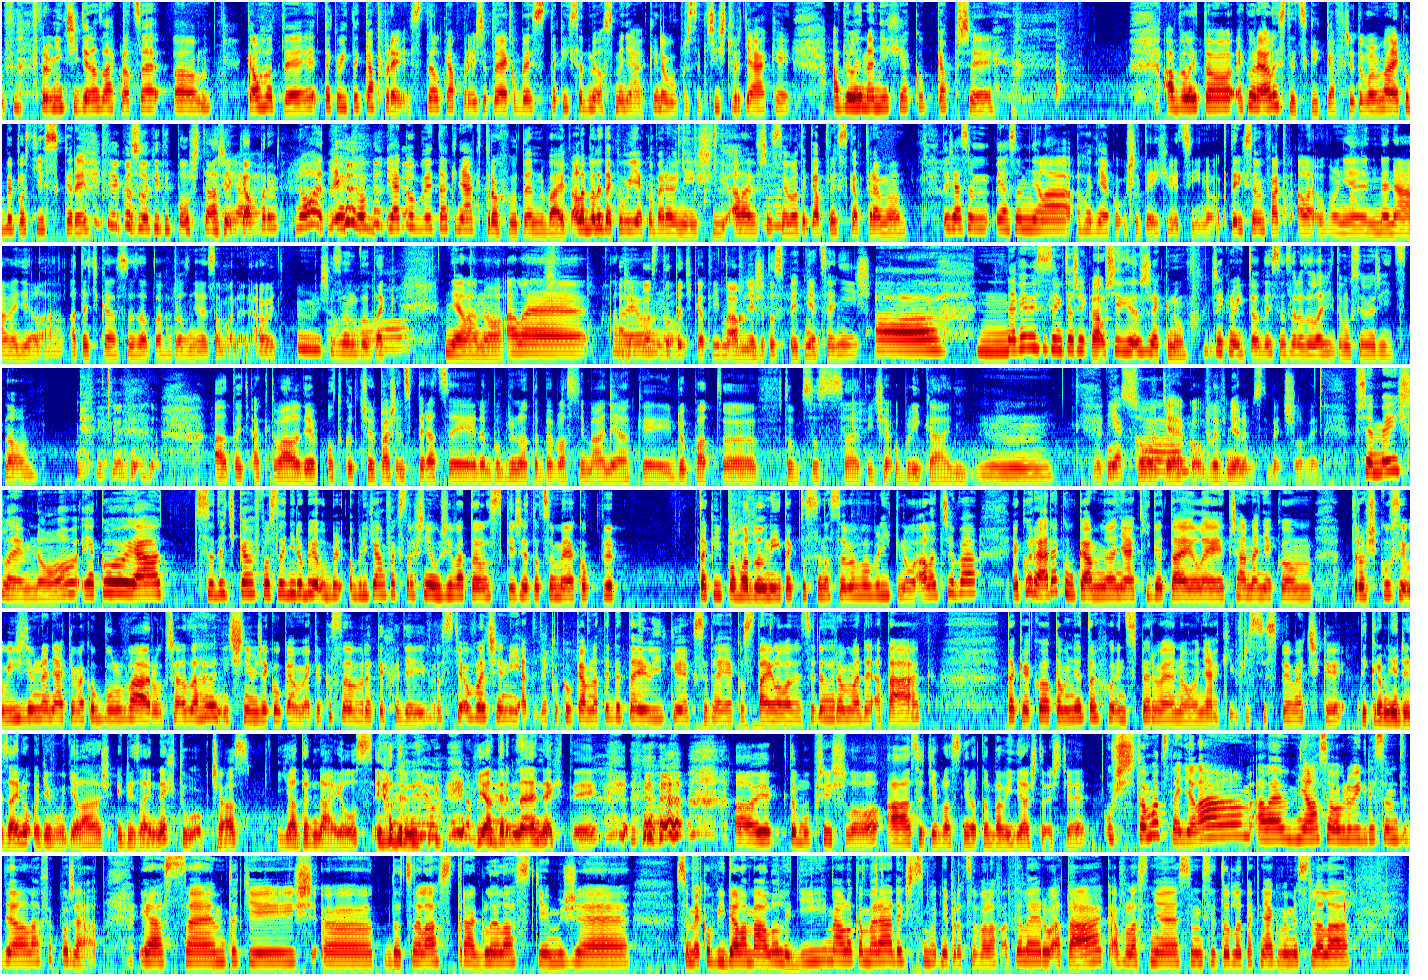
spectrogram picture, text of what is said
v první třídě na základce um, kalhoty, takový ty kapry, styl kapry, že to je jakoby z takových sedmi osmiňáky, nebo prostě tří čtvrtáky a byly na nich jako kapři. A byly to jako realistický kapři, to byl má jakoby potisk ryb. jako jsou taky ty polštáře kapr. No, jako, jako by tak nějak trochu ten vibe, ale byly takový jako barevnější, ale přesně, bylo to kapry s kaprama. Takže já jsem, já jsem měla hodně jako ušitých věcí, no, kterých jsem fakt ale úplně nenáviděla a teďka se za to hrozně sama nenávidím, že jsem to tak měla, no, ale a řekla jo, jsi no. to teďka tý mámě, že to zpětně ceníš? Uh, nevím, jestli jsem jí to řekla, určitě řeknu. Řeknu jí to, teď jsem se rozhodla, že to musím říct, no. A teď aktuálně, odkud čerpáš inspiraci, nebo kdo na tebe vlastně má nějaký dopad eh, v tom, co se týče oblíkání? Hmm, nebo jako... co tě jako ovlivňuje, nemusí být člověk? Přemýšlím, no. Jako já se teďka v poslední době oblíkám fakt strašně uživatelsky, že to, co mi jako takový pohodlný, tak to se na sebe oblíknu. Ale třeba jako ráda koukám na nějaký detaily, třeba na někom, trošku si ujíždím na nějakém jako bulváru, třeba zahraničním, že koukám, jak jako celebrity chodí, prostě oblečený a teď jako koukám na ty detailíky, jak se dají jako stylovat věci dohromady a tak tak jako to mě trochu inspiruje, no, nějaký prostě zpěvačky. Ty kromě designu oděvu děláš i design nechtů občas jadr nails, jadrné, jo, jadrné nechty. a jak k tomu přišlo a co tě vlastně na tom baví, děláš to ještě? Už to moc nedělám, ale měla jsem období, kdy jsem to dělala fakt pořád. Já jsem totiž uh, docela straglila s tím, že jsem jako výdala málo lidí, málo kamarádek, že jsem hodně pracovala v ateliéru a tak a vlastně jsem si tohle tak nějak vymyslela,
